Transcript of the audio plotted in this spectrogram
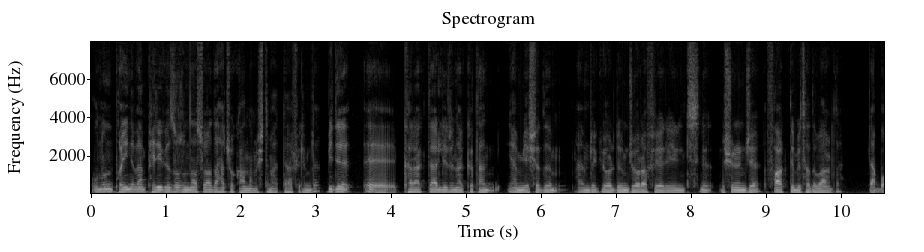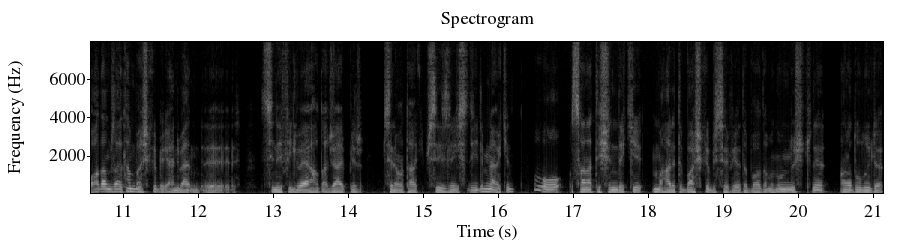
Onun payını ben Perigazoz'undan sonra daha çok anlamıştım hatta filmde. Bir de e, karakterlerin hakikaten hem yaşadığım hem de gördüğüm coğrafyayla ilgintisini düşününce farklı bir tadı vardı. Ya bu adam zaten başka bir yani ben e, sinefil veya acayip bir sinema takipçisi izleyicisi değilim lakin o sanat işindeki mahareti başka bir seviyede bu adamın. Onun üstüne Anadolu'yla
